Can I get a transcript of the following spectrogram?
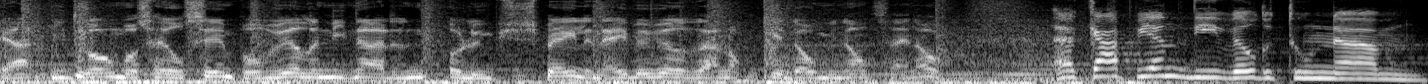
Ja, die droom was heel simpel. We willen niet naar de Olympische Spelen. Nee, we willen daar nog een keer dominant zijn ook. Uh, KPN die wilde toen um,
